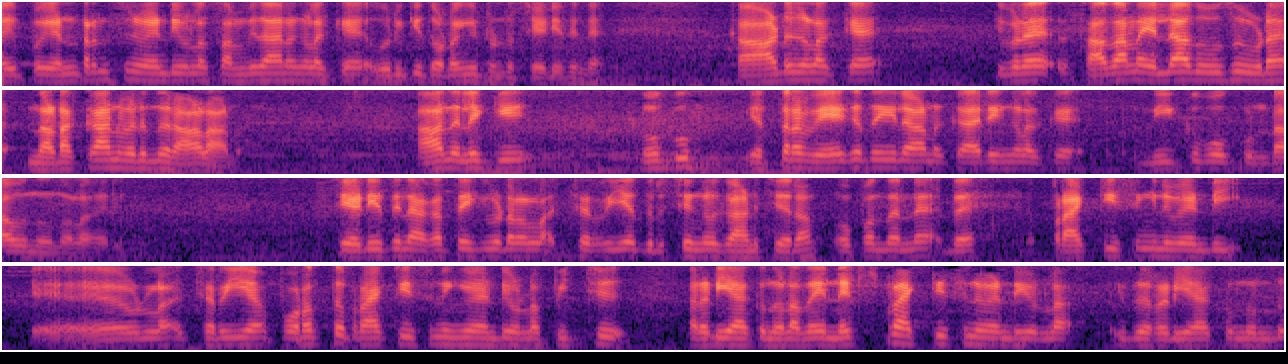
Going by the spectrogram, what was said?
ഇപ്പോൾ എൻട്രൻസിന് വേണ്ടിയുള്ള സംവിധാനങ്ങളൊക്കെ ഒരുക്കി തുടങ്ങിയിട്ടുണ്ട് സ്റ്റേഡിയത്തിന്റെ കാടുകളൊക്കെ ഇവിടെ സാധാരണ എല്ലാ ദിവസവും ഇവിടെ നടക്കാൻ വരുന്ന ഒരാളാണ്. ആ നിലയ്ക്ക് നോക്കൂ എത്ര വേഗതയിലാണ് കാര്യങ്ങളൊക്കെ നീക്കുപോക്ക് ഉണ്ടാവുന്നു എന്നുള്ള കാര്യം. സ്റ്റേഡിയത്തിനകത്തേക്ക് ഇവിടെയുള്ള ചെറിയ ദൃശ്യങ്ങൾ കാണിച്ചു തരാം. ഒപ്പം തന്നെ പ്രാക്ടീസിങ്ങിന് വേണ്ടി ഉള്ള ചെറിയ പുറത്ത് പ്രാക്ടീസിന് വേണ്ടിയുള്ള പിച്ച് റെഡിയാക്കുന്നുണ്ട് അതായത് നെറ്റ്സ് പ്രാക്ടീസിന് വേണ്ടിയുള്ള ഇത് റെഡിയാക്കുന്നുണ്ട്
